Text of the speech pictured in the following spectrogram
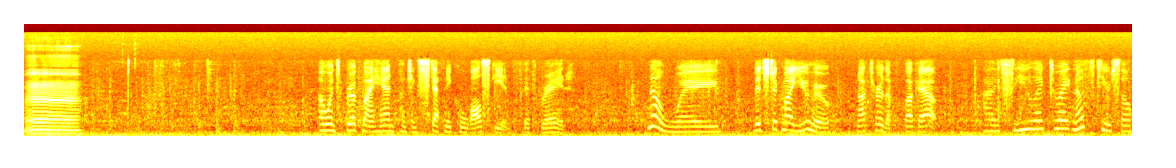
Äh, I once broke my hand punching Stephanie Kowalski in fifth grade. No way. Bitch took my yoo-hoo. Knocked her the fuck out. I see you like to write notes to yourself.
